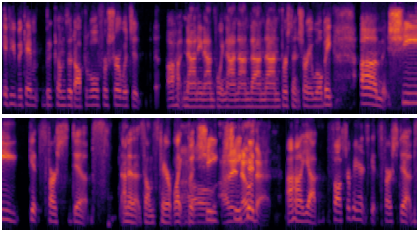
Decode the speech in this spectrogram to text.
if he became becomes adoptable for sure, which it uh, 99.9999% sure he will be, um, she gets first dibs. I know that sounds terrible, like, but Oh, she I she didn't know could that. Uh huh. Yeah. Foster parents gets first dibs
